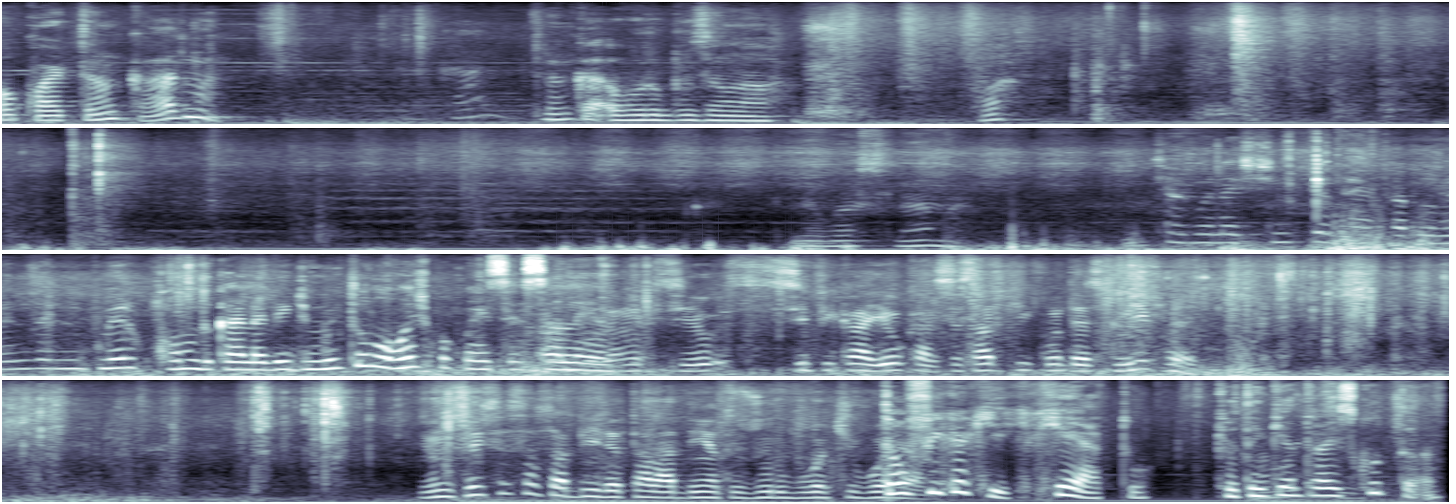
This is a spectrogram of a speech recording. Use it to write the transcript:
Ó, o quarto trancado, mano. Trancado? Trancado. o urubuzão lá, ó. Ó. Tem negócio lá, mano. Mas nós tínhamos que tentar entrar pelo menos ali no primeiro cômodo, cara. Nós veio de muito longe pra conhecer essa cara, lenda. É se, eu, se ficar eu, cara, você sabe o que acontece comigo, velho? Eu não sei se essa abelha tá lá dentro, os urubu ativou Então ela. fica aqui, quieto, que eu tenho que entrar escutando.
